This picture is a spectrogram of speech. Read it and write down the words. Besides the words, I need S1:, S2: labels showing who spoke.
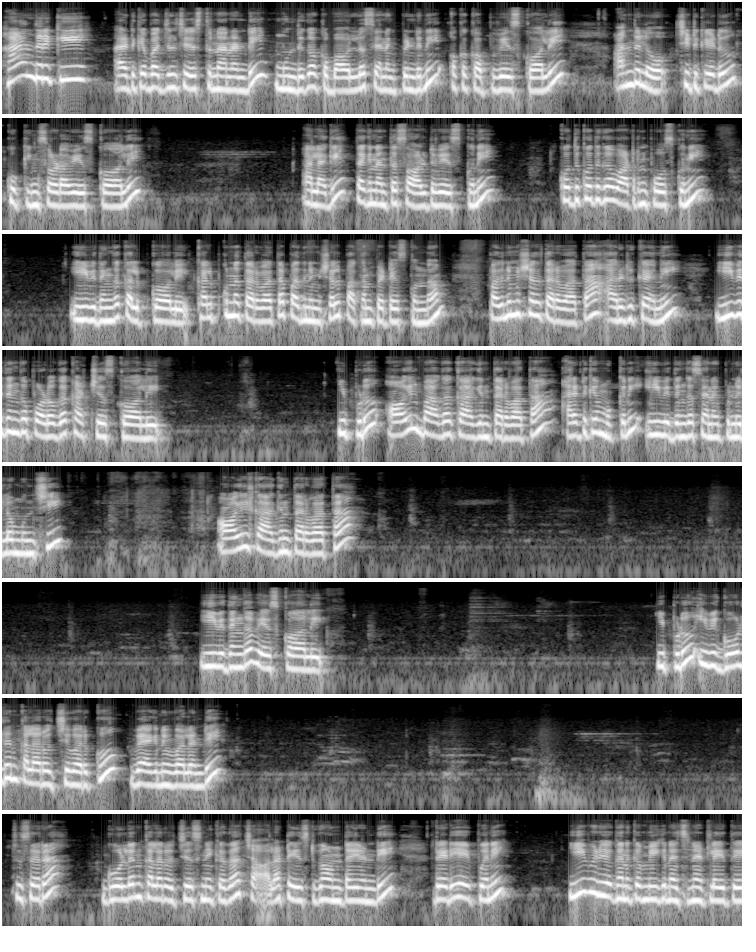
S1: Hi అందరికీ. అరటిక బజ్జీలు చేస్తున్నానండి. ముందుగా ఒక బౌల్లో శనగపిండిని ఒక కప్పు వేసుకోవాలి. అందులో చిటికెడు కుకింగ్ సోడా వేసుకోవాలి. అలాగే తగినంత సాల్ట్ వేసుకుని కొద్ది కొద్దిగా వాటర్ని పోసుకుని ఈ విధంగా కలుపుకోవాలి. కలుపుకున్న తర్వాత పది నిమిషాలు పక్కన పెట్టేసుకుందాం. పది నిమిషాల తర్వాత అరటికాయని ఈ విధంగా పొడవుగా కట్ చేసుకోవాలి. ఇప్పుడు ఆయిల్ బాగా కాగిన తర్వాత అరటికాయ ముక్కని ఈ విధంగా శనగపిండిలో ముంచి ఆయిల్ కాగిన తర్వాత ఈ విధంగా వేసుకోవాలి. ఇప్పుడు ఇవి గోల్డెన్ కలర్ వచ్చే వరకు వేగనివ్వాలండి. చూసారా? గోల్డెన్ కలర్ వచ్చేసినాయి కదా చాలా టేస్ట్గా ఉంటాయండి. రెడీ అయిపోయి ఈ వీడియో కనుక మీకు నచ్చినట్లయితే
